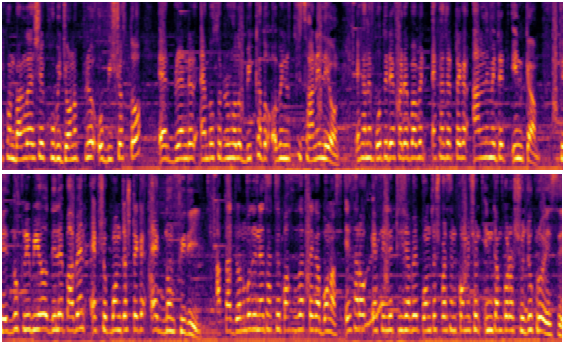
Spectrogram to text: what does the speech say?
এখন বাংলাদেশে খুবই জনপ্রিয় ও বিশ্বস্ত। এর ব্র্যান্ডের অ্যাম্বাসডর হলো বিখ্যাত অভিনেত্রী সানি লিওন। এখানে প্রতি রেফারে পাবেন এক হাজার টাকা আনলিমিটেড ইনকাম ফেসবুক রিভিউ দিলে পাবেন একশো পঞ্চাশ টাকা একদম ফ্রি আপনার জন্মদিনে থাকছে পাঁচ হাজার টাকা বোনাস এছাড়াও অ্যাফিলিয়েট হিসাবে পঞ্চাশ পার্সেন্ট কমিশন ইনকাম করার সুযোগ রয়েছে।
